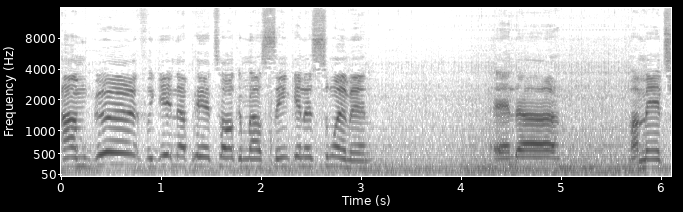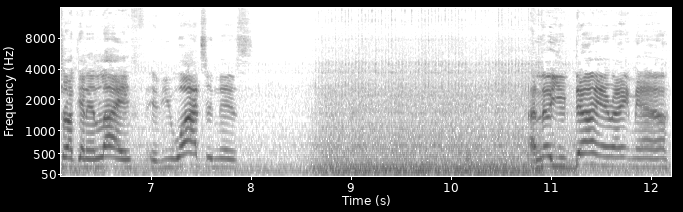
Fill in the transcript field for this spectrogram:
I'm good for getting up here talking about sinking and swimming. And uh, my man Trucking in Life, if you watching this, I know you're dying right now,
